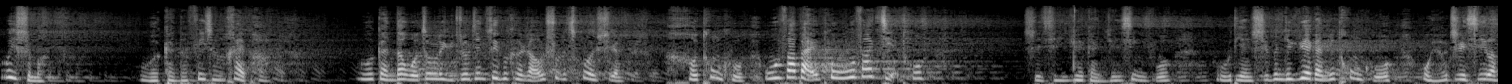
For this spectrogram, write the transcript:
为什么？我感到非常害怕，我感到我做了宇宙间最不可饶恕的错事，好痛苦，无法摆脱，无法解脱。之前越感觉幸福，五点十分就越感觉痛苦，我要窒息了，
